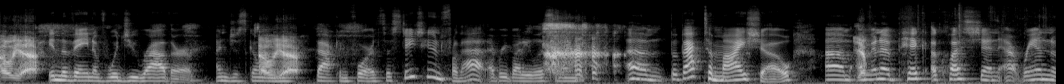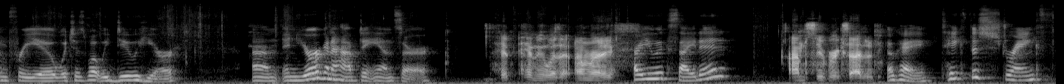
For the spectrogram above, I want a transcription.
Oh yeah. in the vein of Would You Rather, and just going Oh, yeah. back and forth. So stay tuned for that, everybody listening. Um, but back to my show. Um, I'm gonna pick a question at random for you, which is what we do here. um, and you're gonna have to answer. Hit, hit me with it. I'm ready. Are you excited? I'm super excited. Okay, take the strength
